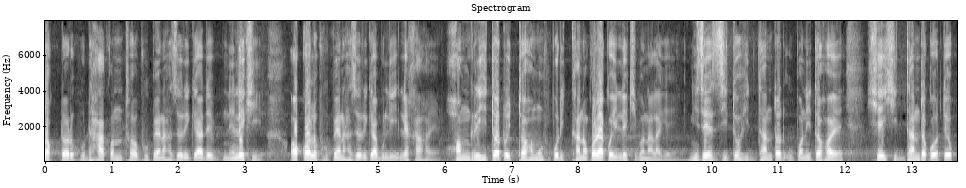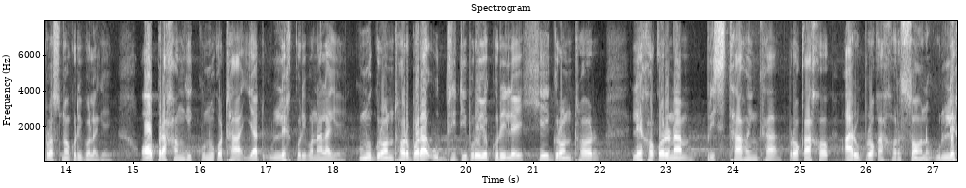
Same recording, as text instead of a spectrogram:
ডক্টৰ সুধাকণ্ঠ ভূপেন হাজৰিকাদেৱ নেলেখি অকল ভূপেন হাজৰিকা বুলি লেখা হয়। সংগৃহীত তথ্যসমূহ পৰীক্ষা নকৰাকৈ লিখিব নালাগে। নিজে যিটো সিদ্ধান্তত উপনীত হয় সেই সিদ্ধান্তকো তেওঁ প্ৰশ্ন কৰিব লাগে। অপ্ৰাসংগিক কোনো কথা ইয়াত উল্লেখ কৰিব নালাগে। কোনো গ্ৰন্থৰ পৰা উদ্ধৃতি প্ৰয়োগ কৰিলে সেই গ্ৰন্থৰ লেখকৰ নাম পৃষ্ঠা সংখ্যা প্ৰকাশক আৰু প্ৰকাশৰ চন উল্লেখ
